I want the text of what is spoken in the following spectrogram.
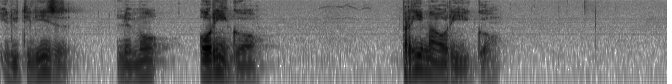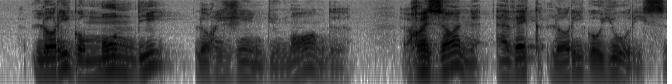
Il utilise le mot origo, prima origo. l'origo mundi, l'origine du monde, résonne avec l'origo iuris,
